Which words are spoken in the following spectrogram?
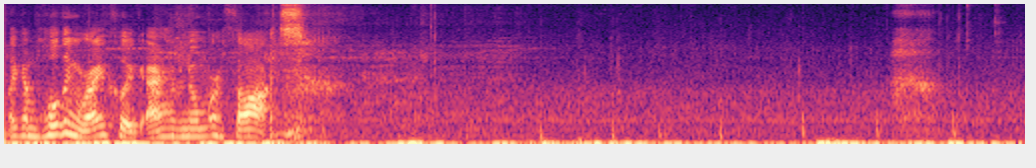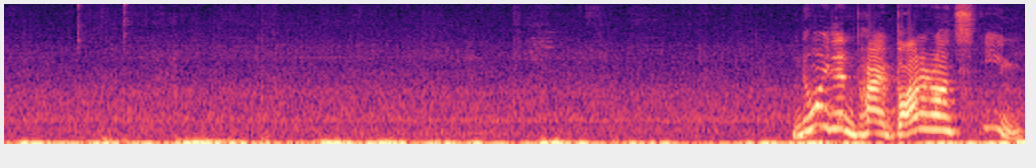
Like I'm holding right click, I have no more thoughts. No, I didn't buy. I bought it on Steam.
